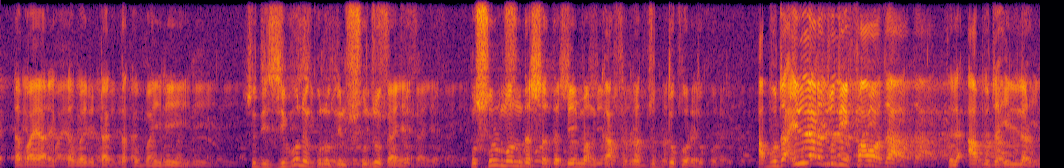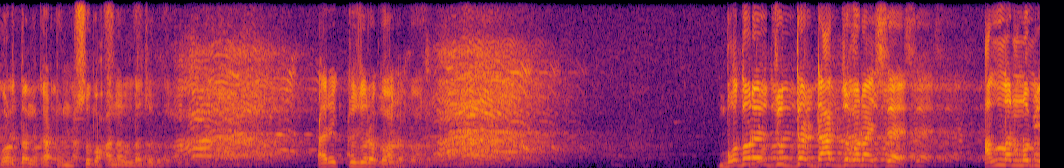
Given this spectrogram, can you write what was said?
একটা ভাই আর একটা বাইরে ডাক ডাকো বাইরে। যদি জীবনে কোনোদিন সুযোগ আয় মুসলমানদের সাথে বেমান কাফেররা যুদ্ধ করে, আবু জাহিল্লার যদি পাওয়া যায়, তাহলে আবু জাহিল্লার গর্দান কাটুন, সুবহানাল্লাহ জোরে। আর একটু জোরে কন। বদরের যুদ্ধের ডাক যখন আইছে আল্লাহ নবী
